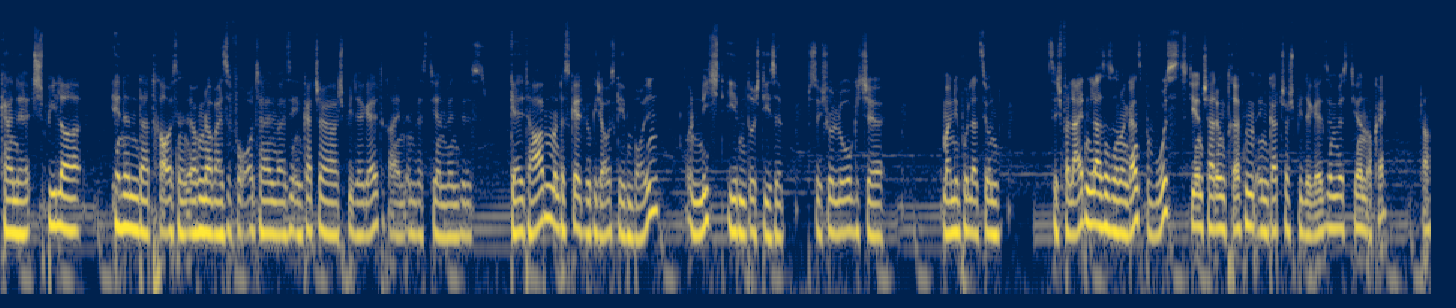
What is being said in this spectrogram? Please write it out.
keine SpielerInnen da draußen in irgendeiner Weise verurteilen, weil sie in Gacha-Spiele Geld rein investieren, wenn sie das Geld haben und das Geld wirklich ausgeben wollen und nicht eben durch diese psychologische Manipulation sich verleiten lassen, sondern ganz bewusst die Entscheidung treffen, in Gacha-Spiele Geld zu investieren. Okay, klar.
